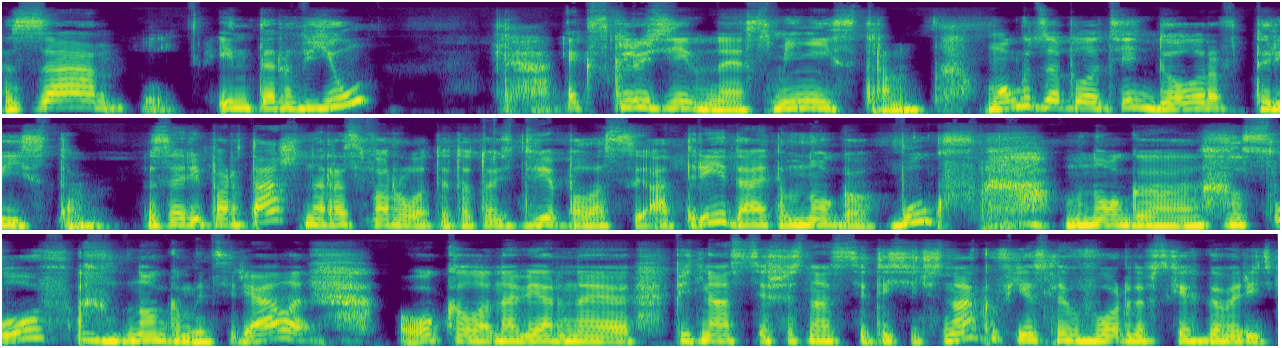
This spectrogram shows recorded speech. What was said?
За интервью эксклюзивное с министром могут заплатить долларов 300. За репортаж на разворот, это то есть две полосы А3, да, это много букв, много слов, много материала, около, наверное, 15-16 тысяч знаков, если в вордовских говорить,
